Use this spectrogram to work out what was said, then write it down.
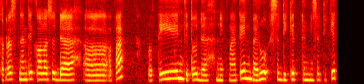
terus nanti kalau sudah eh, apa rutin gitu udah nikmatin baru sedikit demi sedikit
